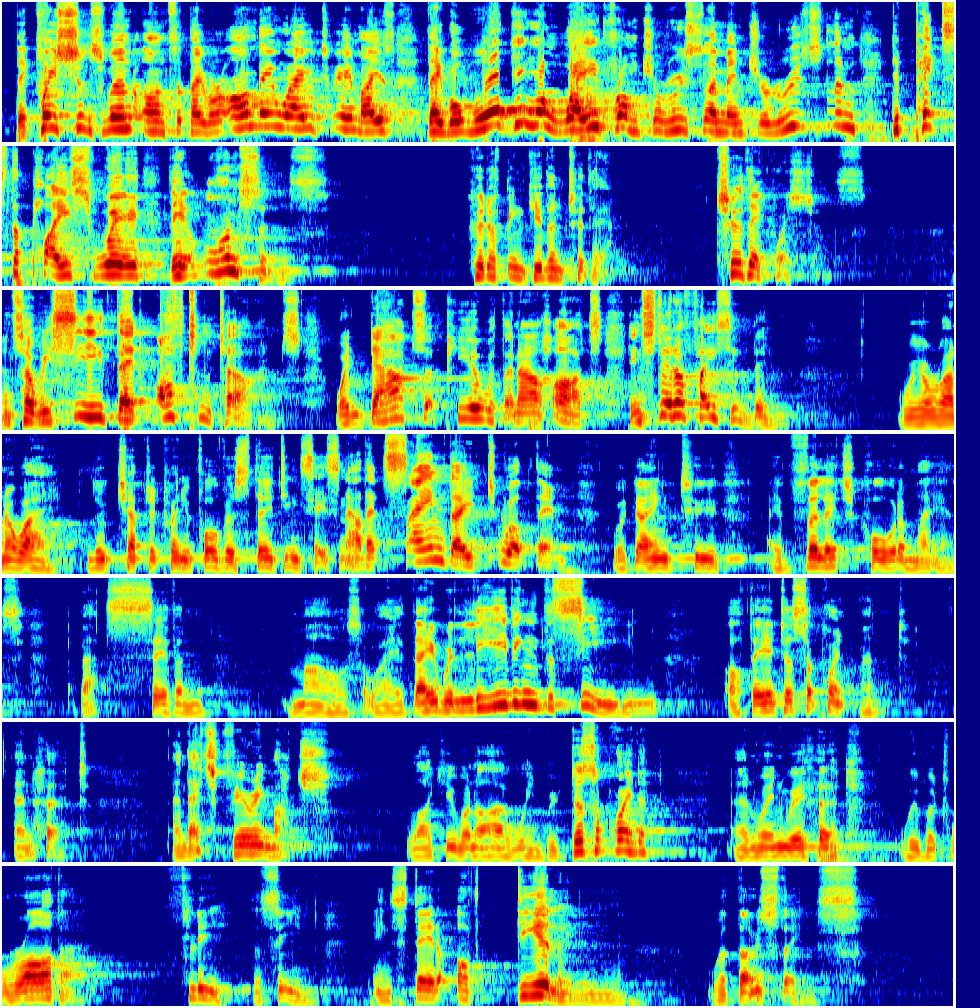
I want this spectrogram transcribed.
their questions weren't answered. They were on their way to Emmaus. They were walking away from Jerusalem, and Jerusalem depicts the place where their answers could have been given to them, to their questions. And so we see that oftentimes when doubts appear within our hearts, instead of facing them, we'll run away. Luke chapter 24, verse 13 says, Now that same day, two of them were going to a village called Emmaus about seven miles away. They were leaving the scene of their disappointment and hurt. And that's very much like you and I when we're disappointed and when we're hurt. We would rather flee the scene instead of dealing with those things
